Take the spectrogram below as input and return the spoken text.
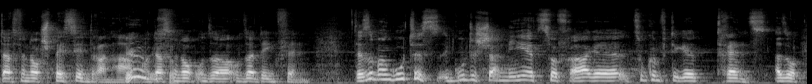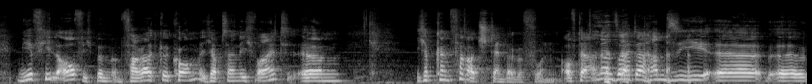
dass wir noch Späßchen dran haben und dass so. wir noch unser, unser Ding finden. Das ist aber ein gutes, gutes Scharnier jetzt zur Frage zukünftige Trends. Also mir fiel auf, ich bin mit dem Fahrrad gekommen, ich habe es ja nicht weit. Ähm, ich habe keinen Fahrradständer gefunden. Auf der anderen Seite haben Sie, äh, äh,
